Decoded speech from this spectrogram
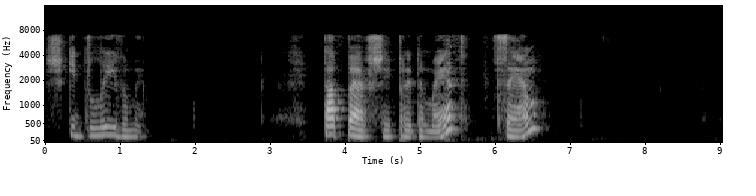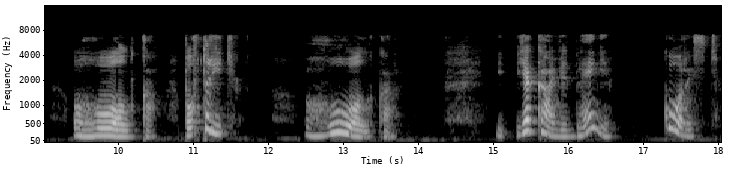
шкідливими. Та перший предмет це голка. Повторіть, голка. Яка від неї користь?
